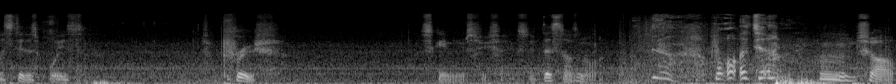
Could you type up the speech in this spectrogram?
Let's do this, boys. For proof. This game needs to be fixed. If this doesn't work. What? Hmm, up.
